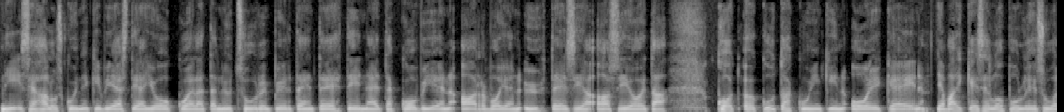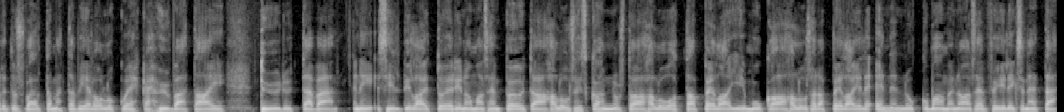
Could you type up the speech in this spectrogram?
niin se halusi kuitenkin viestiä joukkueelle, että nyt suurin piirtein tehtiin näitä kovien arvojen yhteisiä asioita kutakuinkin oikein. Ja vaikkei se lopullinen suoritus välttämättä vielä ollut kuin ehkä hyvä tai tyydyttävä, niin silti laittoi erinomaisen pöytään. Haluaa siis kannustaa, haluaa ottaa pelaajia mukaan, haluaa saada pelaajille ennen nukkumaan menoa sen fiiliksen, että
